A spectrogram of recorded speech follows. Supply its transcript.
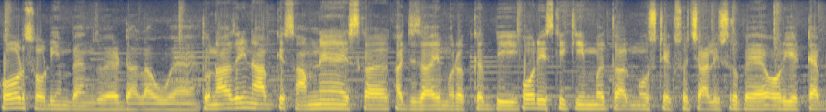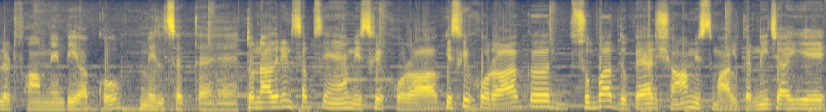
اور سوڈیم بینزوئر ڈالا ہوا ہے۔ تو ناظرین، آپ کے سامنے ہے اس کا اجزائے مرکب بھی اور اس کی قیمت آلموسٹ ایک سو چالیس روپے ہے اور یہ ٹیبلٹ فارم میں بھی آپ کو مل سکتا ہے۔ تو ناظرین، سب سے اہم اس کی خوراک، اس کی خوراک صبح دوپہر شام استعمال کرنی چاہیے۔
